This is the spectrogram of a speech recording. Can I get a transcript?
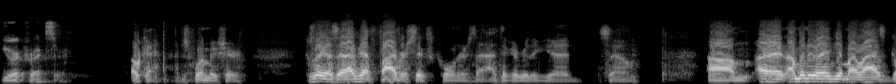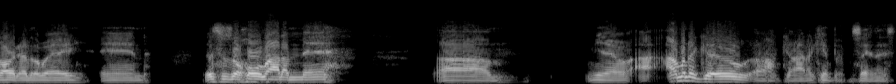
You are correct, sir. Okay, I just want to make sure because, like I said, I've got five or six corners that I think are really good. So, um, all right, I'm gonna go ahead and get my last guard out of the way, and this is a whole lot of meh. Um, you know, I, am gonna go. Oh God, I can't believe I'm saying this.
